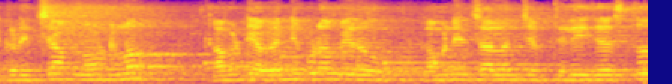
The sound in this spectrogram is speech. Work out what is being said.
ఇక్కడ ఇచ్చాం నోట్లో. కాబట్టి అవన్నీ కూడా మీరు గమనించాలని చెప్పి తెలియజేస్తూ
